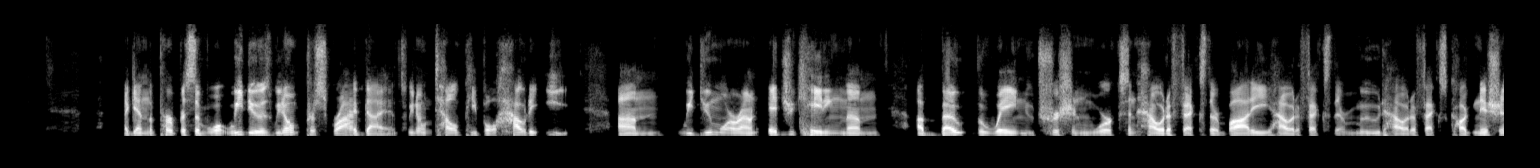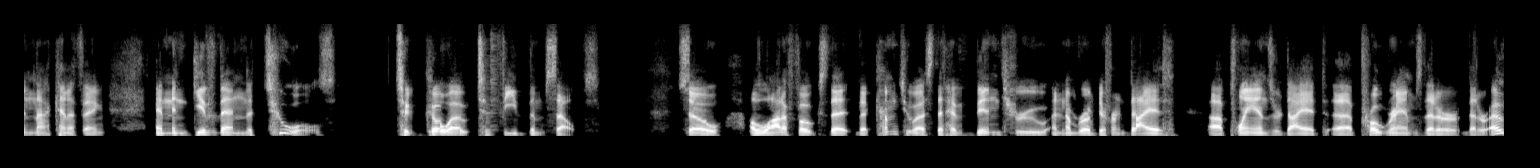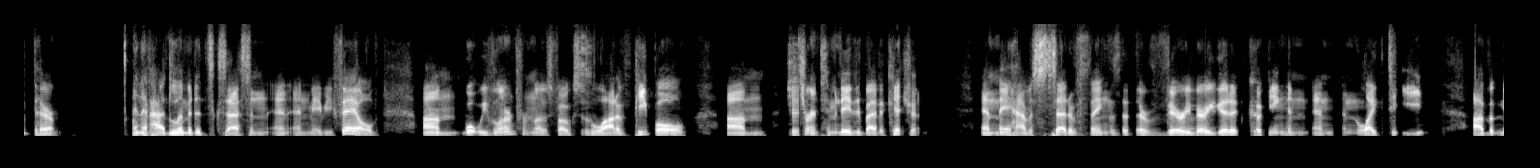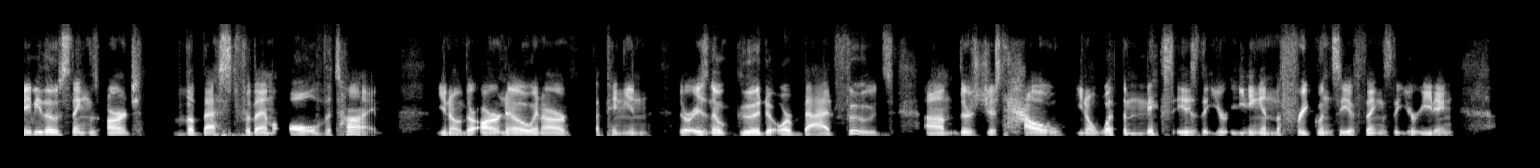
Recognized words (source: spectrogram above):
Again the purpose of what we do is we don't prescribe diets we don't tell people how to eat um, we do more around educating them about the way nutrition works and how it affects their body, how it affects their mood, how it affects cognition, that kind of thing, and then give them the tools to go out to feed themselves. So a lot of folks that that come to us that have been through a number of different diet uh, plans or diet uh, programs that are that are out there and have had limited success and, and, and maybe failed. Um, what we've learned from those folks is a lot of people um, just are intimidated by the kitchen and they have a set of things that they're very, very good at cooking and, and, and like to eat, uh, but maybe those things aren't the best for them all the time. You know, there are no, in our opinion, there is no good or bad foods. Um, there's just how you know what the mix is that you're eating and the frequency of things that you're eating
